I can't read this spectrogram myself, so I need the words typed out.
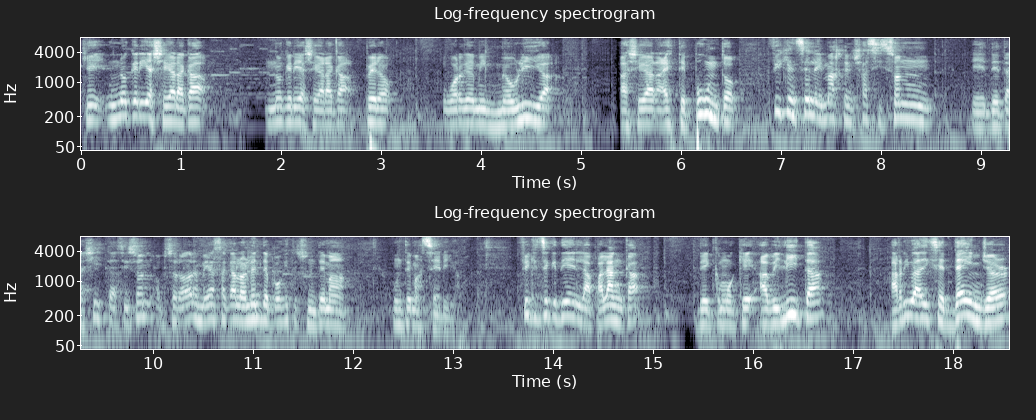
que no quería llegar acá, no quería llegar acá, pero Wargaming me obliga a llegar a este punto. Fíjense la imagen ya si son eh, detallistas, si son observadores me voy a sacar los lentes porque este es un tema, un tema serio. Fíjense que tienen la palanca de como que habilita, arriba dice Danger,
